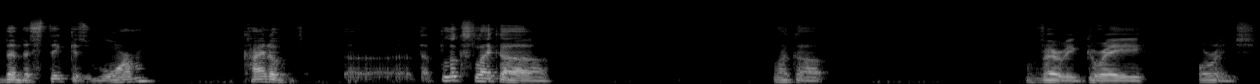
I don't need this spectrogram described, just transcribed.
Then the stick is warm, kind of. Uh, that looks like a like a very gray orange.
